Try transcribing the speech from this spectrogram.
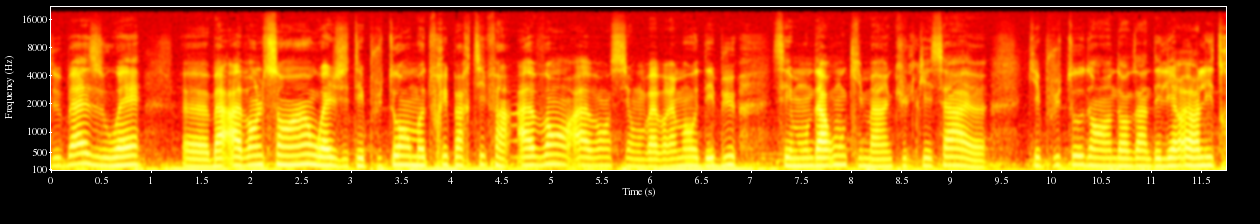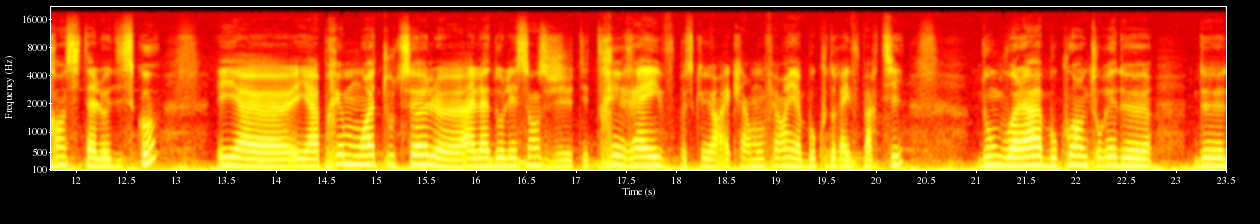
De base, ouais. Euh, bah, avant le 101, ouais, j'étais plutôt en mode free party. Enfin, avant, avant, si on va vraiment au début, c'est mon daron qui m'a inculqué ça, qui est plutôt dans, dans, un délire early trance italo disco. Et, euh, et, après, moi, toute seule, à l'adolescence, j'étais très rave, parce qu'à Clermont-Ferrand, il y a beaucoup de rave parties. Donc voilà, beaucoup entouré de, de,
